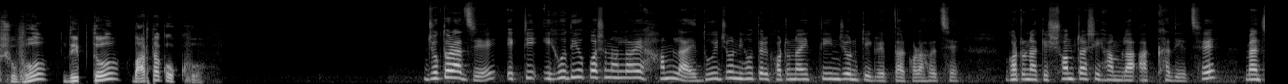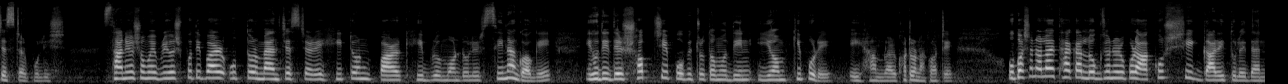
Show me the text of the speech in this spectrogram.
শুভ, দীপ্ত, বার্তাকক্ষ। যুক্তরাজ্যে একটি ইহুদি উপাসনালয়ে হামলায় দুইজন নিহতের ঘটনায় তিনজনকে গ্রেপ্তার করা হয়েছে। ঘটনাকে সন্ত্রাসী হামলা আখ্যা দিয়েছে ম্যানচেস্টার পুলিশ। স্থানীয় সময় বৃহস্পতিবার উত্তর ম্যানচেস্টারে হিটন পার্ক হিব্রু মণ্ডলের সিনাগগে ইহুদিদের সবচেয়ে পবিত্রতম দিন ইয়ম কিপুরে এই হামলার ঘটনা ঘটে। উপাসনালয়ে থাকা লোকজনের উপর আকস্মিক গাড়ি তুলে দেন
